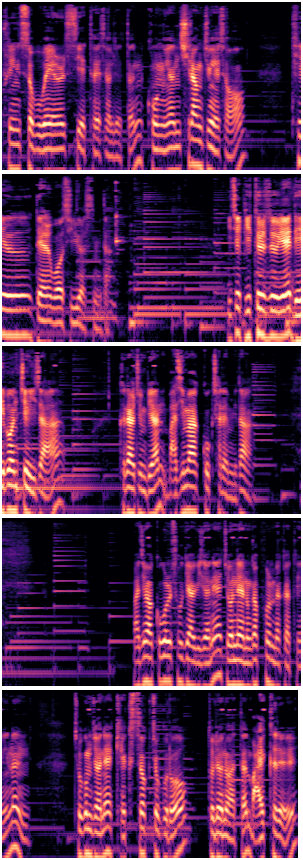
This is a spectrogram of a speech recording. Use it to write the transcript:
Prince of Wales Theatre에서 열렸던 공연 실황 중에서 Till There Was You였습니다. 이제 비틀즈의 네 번째이자 그날 준비한 마지막 곡 차례입니다. 마지막 곡을 소개하기 전에 존 레논과 폴 맥카트니는 조금 전에 객석 쪽으로 돌려놓았던 마이크를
